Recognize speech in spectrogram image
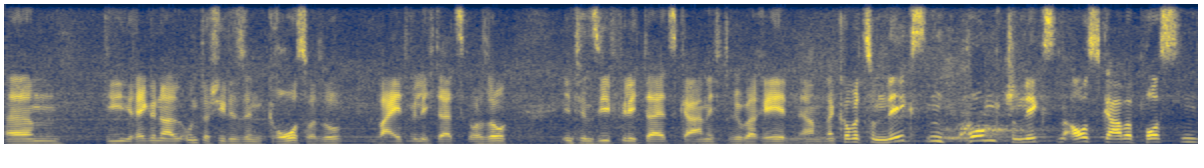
Ähm, die regionalen Unterschiede sind groß. Also weit will ich da jetzt, aber so intensiv will ich da jetzt gar nicht drüber reden. Ja? Dann kommen wir zum nächsten Punkt, zum nächsten Ausgabeposten.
